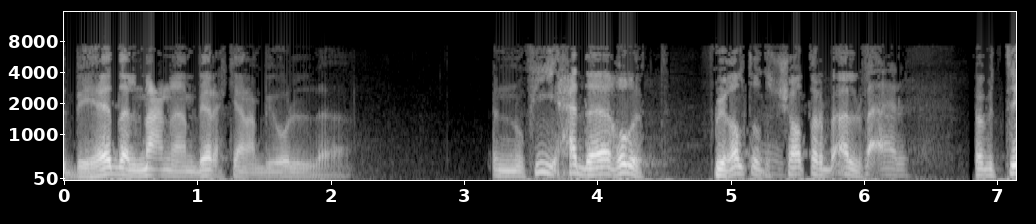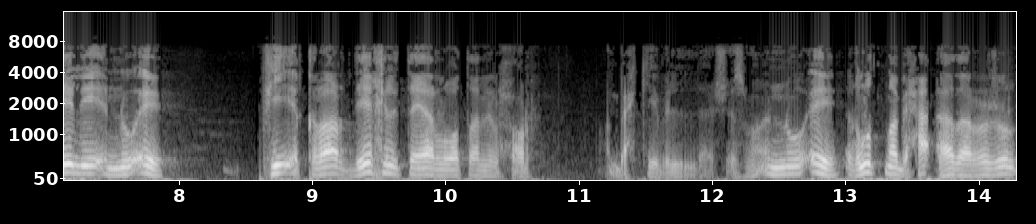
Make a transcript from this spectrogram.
بهذا المعنى امبارح كان عم بيقول إنه في حدا غلط في غلطة الشاطر بألف. بقلب فبالتالي إنه إيه في إقرار داخل التيار الوطني الحر. عم بحكي بال اسمه إنه إيه غلطنا بحق هذا الرجل.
